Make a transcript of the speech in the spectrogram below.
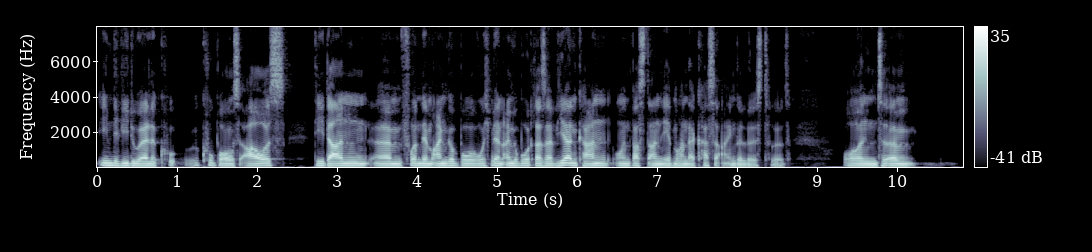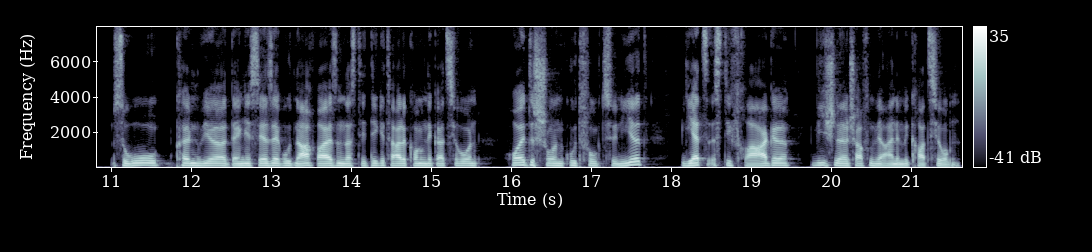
individuelle Coupons aus die dann ähm, von dem Angebot, wo ich mir ein Angebot reservieren kann und was dann eben an der Kasse eingelöst wird. Und ähm, so können wir, denke ich, sehr, sehr gut nachweisen, dass die digitale Kommunikation heute schon gut funktioniert. Jetzt ist die Frage, wie schnell schaffen wir eine Migration?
